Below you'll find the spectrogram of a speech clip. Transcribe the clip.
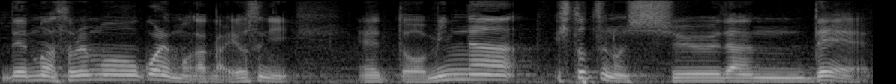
でまあそれもこれもだから要するに、えっと、みんな一つの集団で、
